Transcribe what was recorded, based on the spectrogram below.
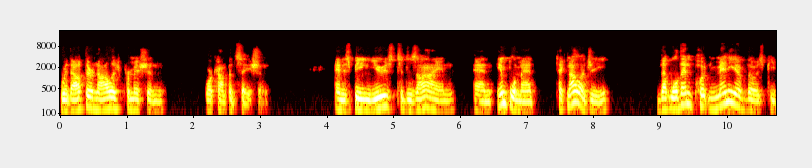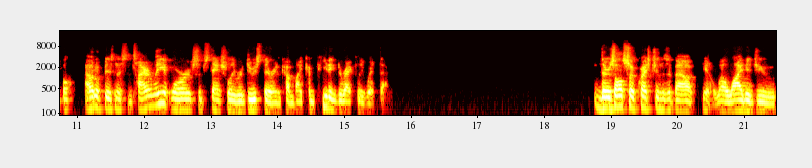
without their knowledge, permission, or compensation, and is being used to design and implement technology that will then put many of those people out of business entirely or substantially reduce their income by competing directly with them. There's also questions about, you know, well, why did you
